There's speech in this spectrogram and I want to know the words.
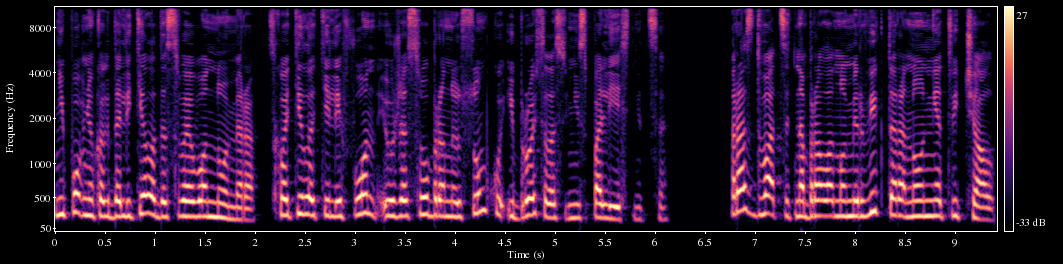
Не помню, когда летела до своего номера. Схватила телефон и уже собранную сумку и бросилась вниз по лестнице. Раз двадцать набрала номер Виктора, но он не отвечал.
